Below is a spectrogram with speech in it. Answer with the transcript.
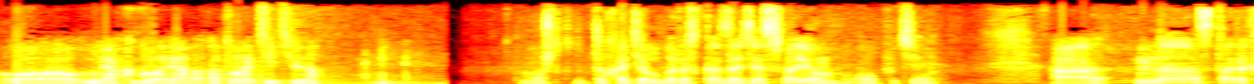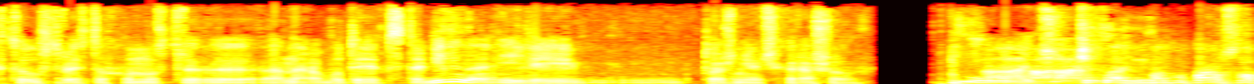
Э, мягко говоря, отвратительно. Может, кто-то хотел бы рассказать о своем опыте. А на старых-то устройствах он устро... Э, она работает стабильно или тоже не очень хорошо? А, Четлайн, могу пару слов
